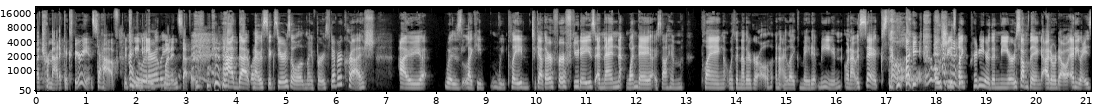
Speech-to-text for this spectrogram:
a traumatic experience to have between age one and seven. had that when I was six years old. My first ever crush. I was like he we played together for a few days and then one day I saw him playing with another girl and I like made it mean when I was six. Oh. like, oh, she's like prettier than me or something. I don't know. Anyways,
